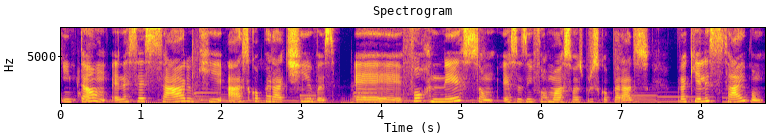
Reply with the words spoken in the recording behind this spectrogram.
Então, é necessário que as cooperativas é, forneçam essas informações para os cooperados para que eles saibam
